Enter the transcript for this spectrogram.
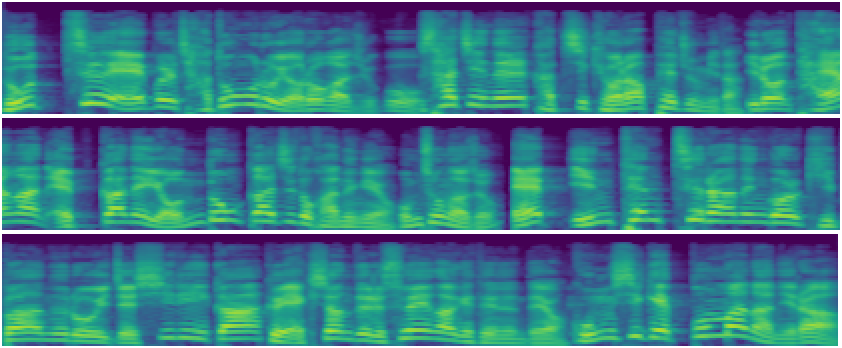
노트 앱을 자동으로 열어가지고 사진을 같이 결합해줍니다. 이런 다양한 앱 간의 연동까지도 가능해요. 엄청나죠? App Intent라는 걸 기반으로 이제 시리가 그 액션들을 수행하게 되는데요. 공식 앱뿐만 아니라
